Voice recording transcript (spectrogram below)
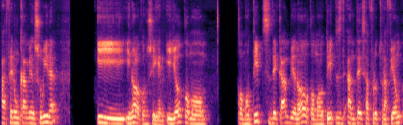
hacer un cambio en su vida y, no lo consiguen. Y yo como, como tips de cambio, ¿no? Como tips ante esa frustración,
